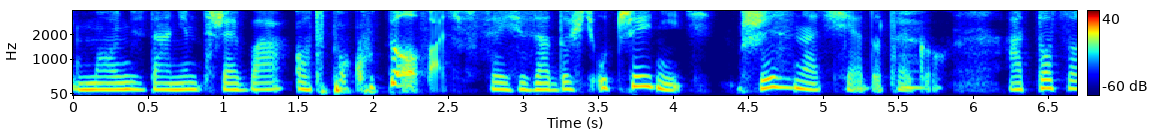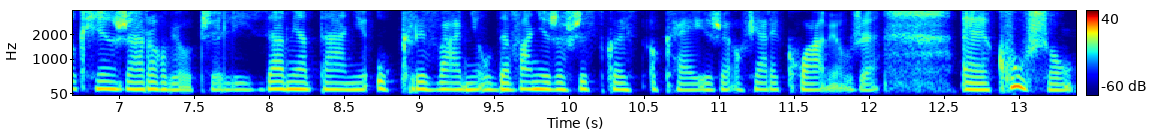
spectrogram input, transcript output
I moim zdaniem trzeba odpokutować, w sensie zadośćuczynić, przyznać się do tego. A to, co księża robią, czyli zamiatanie, ukrywanie, udawanie, że wszystko jest okej, że ofiary kłamią, że e, kuszą,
